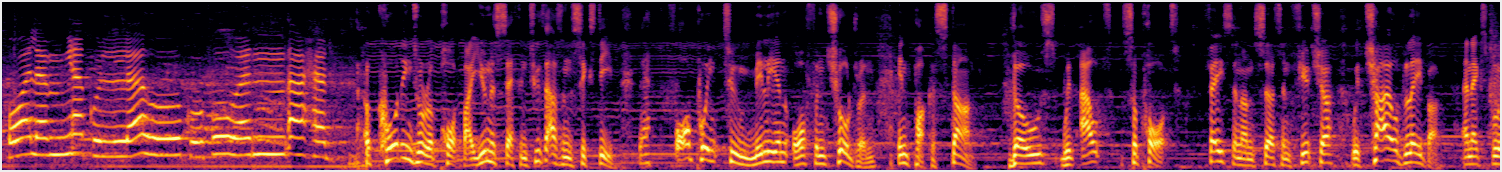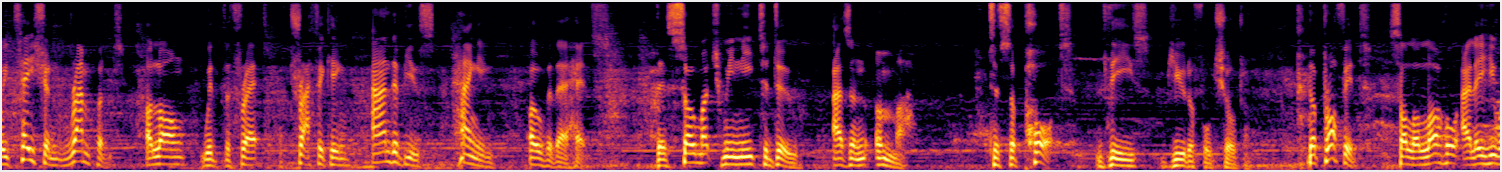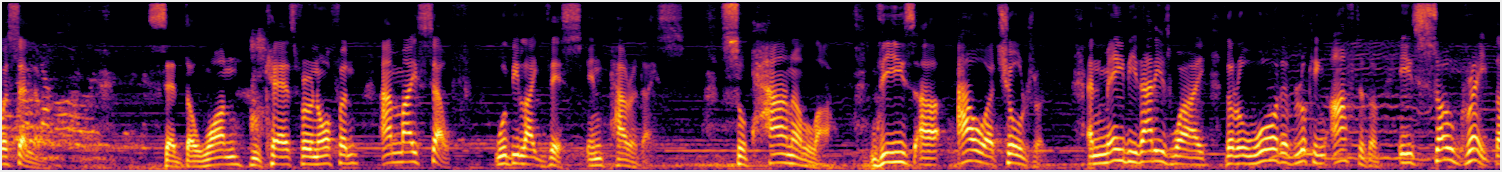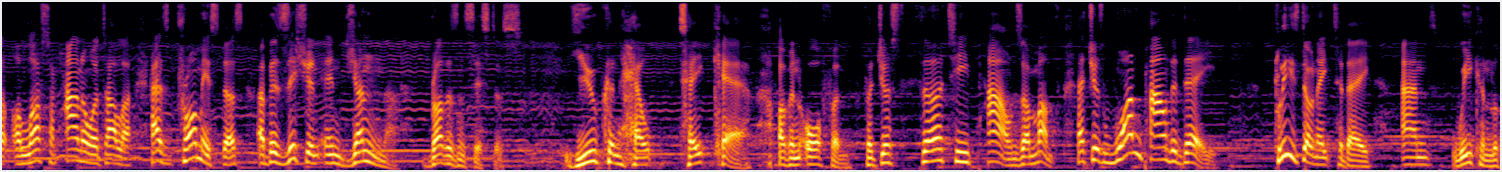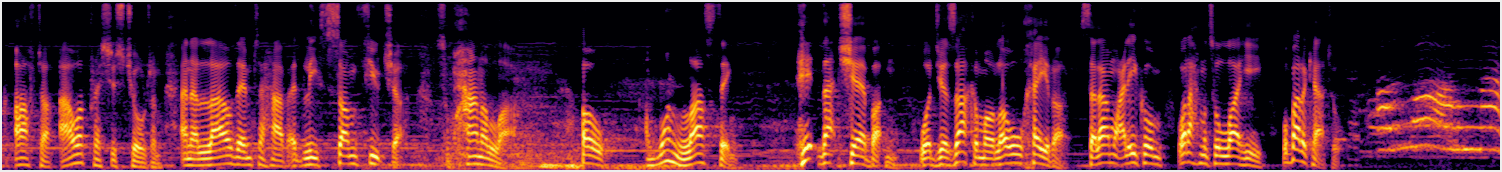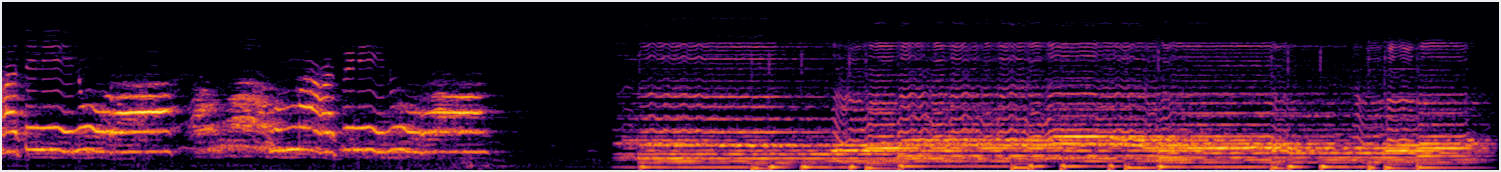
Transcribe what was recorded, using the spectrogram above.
ولم يكن له كفوا أحد According to a report by UNICEF in 2016, there are 4.2 million orphan children in Pakistan. Those without support face an uncertain future with child labor and exploitation rampant, along with the threat of trafficking and abuse hanging over their heads. There's so much we need to do as an ummah to support these beautiful children. The Prophet wasallam said, "The one who cares for an orphan and myself will be like this in paradise." Subhanallah. These are our children. And maybe that is why the reward of looking after them is so great that Allah subhanahu wa ta'ala has promised us a position in Jannah. Brothers and sisters, you can help take care of an orphan for just 30 pounds a month. That's just one pound a day. Please donate today and we can look after our precious children and allow them to have at least some future. Subhanallah. Oh, and one last thing. Hit that share button. وجزاكم الله خيرا. السلام عليكم ورحمة الله وبركاته.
